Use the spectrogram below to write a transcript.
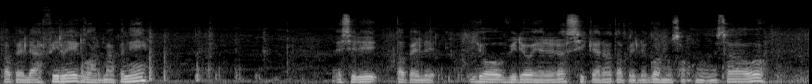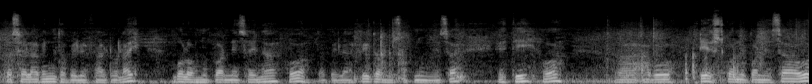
तपाईँहरूले आफैले घरमा पनि यसरी तपाईँहरूले यो भिडियो हेरेर सिकेर तपाईँहरूले गर्नु सक्नुहुनेछ हो। कसैलाई पनि तपाईँले फाल्टोलाई बोलाउनु पर्ने छैन हो। तपाईँले आफै गर्नु सक्नुहुनेछ। यति हो। र अब टेस्ट गर्नुपर्ने छ हो।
